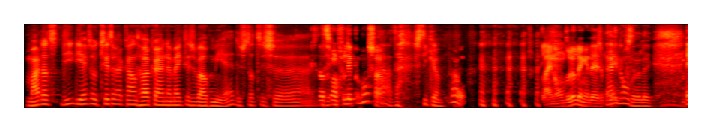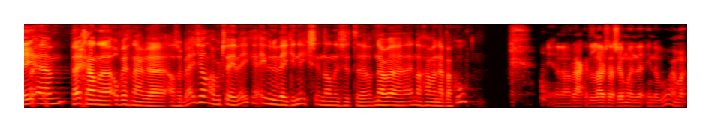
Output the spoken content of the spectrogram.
Maar dat, die, die heeft ook Twitter-account Hakken en Make This About Me, hè? Dus dat is... Uh, is dat van Felipe Massa? Ja, stiekem. Oh. Kleine onthulling in deze podcast. Kleine onthulling. Hey, um, wij gaan uh, op weg naar uh, Azerbeidzjan over twee weken. Even een weekje niks en dan, is het, nou, en dan gaan we naar Baku. Ja, dan raken de luisteraars helemaal in de, in de war, maar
